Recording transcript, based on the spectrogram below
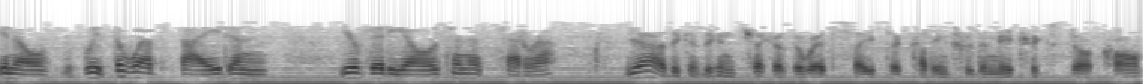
you know, with the website and your videos and etc. Yeah, they can they can check out the website uh, cuttingthroughthematrix.com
